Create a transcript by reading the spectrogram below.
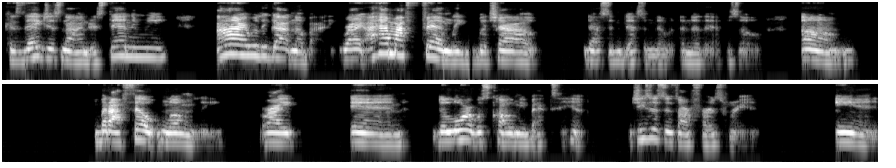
because they just not understanding me. I ain't really got nobody, right? I have my family, but child, that's a, that's another, another episode. Um, but I felt lonely, right? And the Lord was calling me back to Him. Jesus is our first friend, and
